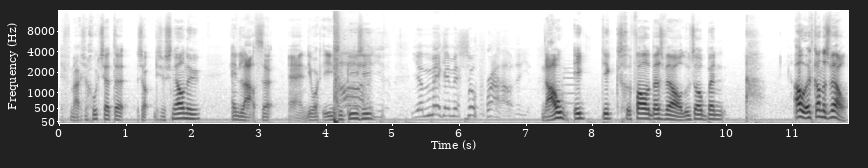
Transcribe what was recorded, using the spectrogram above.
Even maar zo goed zetten. Zo, die is zo snel nu. En de laatste. En die wordt easy peasy. You. Nou, ik, ik val het best wel. Doe zo ben... Oh, het kan dus wel.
